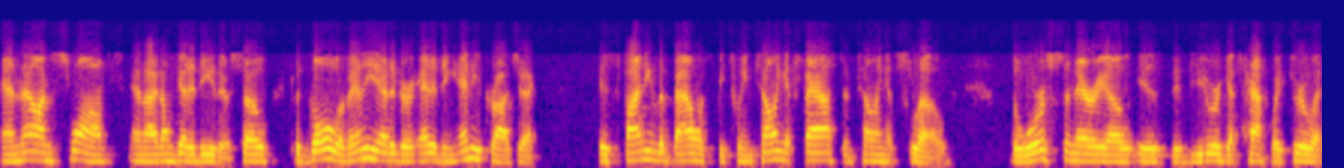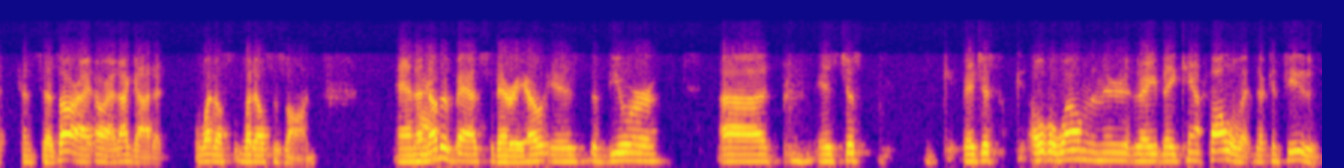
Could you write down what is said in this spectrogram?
and now i'm swamped and i don't get it either. So the goal of any editor editing any project is finding the balance between telling it fast and telling it slow the worst scenario is the viewer gets halfway through it and says all right all right i got it what else what else is on and Right. another bad scenario is the viewer uh, is just they're just overwhelmed and they're, they they can't follow it. They're confused.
